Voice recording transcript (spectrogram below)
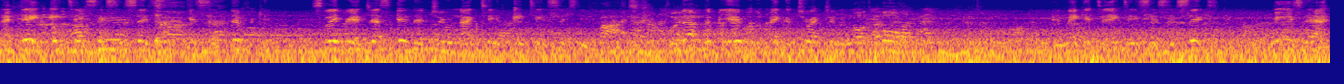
That date, 1866, is significant. Slavery had just ended June 19, 1865. For them to be able to make a trek to the North Pole and make it to 1866 means that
